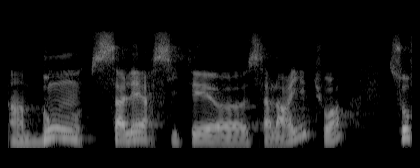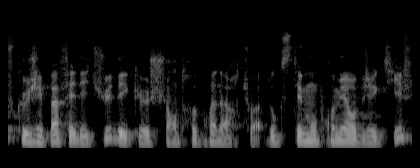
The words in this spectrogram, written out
un bon salaire si tu es salarié, tu vois. Sauf que j'ai pas fait d'études et que je suis entrepreneur, tu vois. Donc c'était mon premier objectif.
